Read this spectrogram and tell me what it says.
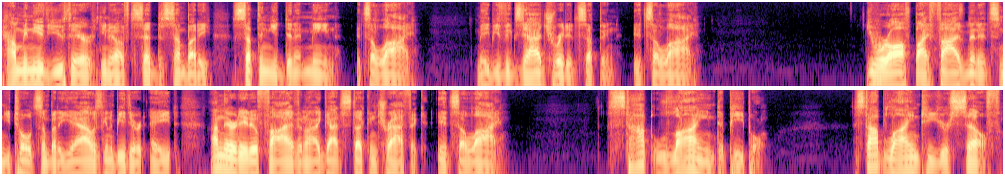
How many of you there, you know, have said to somebody something you didn't mean? It's a lie. Maybe you've exaggerated something. It's a lie. You were off by five minutes and you told somebody, yeah, I was going to be there at eight. I'm there at 8.05 and I got stuck in traffic. It's a lie. Stop lying to people. Stop lying to yourself.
